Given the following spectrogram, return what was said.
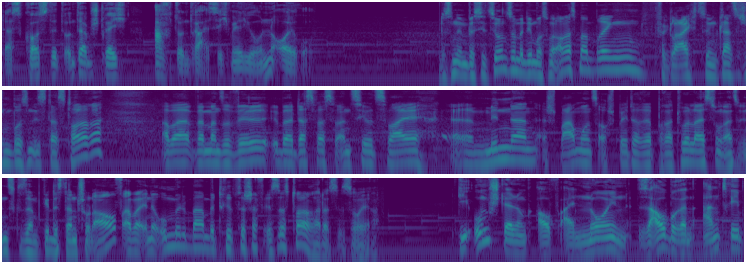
Das kostet unterm Strich 38 Millionen Euro. Das ist eine Investitionssumme, die muss man auch erstmal bringen. Im Vergleich zu den klassischen Bussen ist das teurer. Aber wenn man so will, über das, was wir an CO2 äh, mindern, sparen wir uns auch später Reparaturleistungen. Also insgesamt geht es dann schon auf, aber in der unmittelbaren Betriebswirtschaft ist es teurer, das ist so, ja. Die Umstellung auf einen neuen, sauberen Antrieb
